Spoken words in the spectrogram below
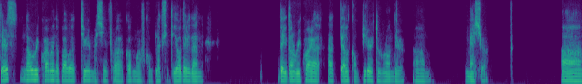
there's no requirement of our Turing machine for a Kolmogorov complexity other than they don't require a, a Dell computer to run their um, measure. Uh,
